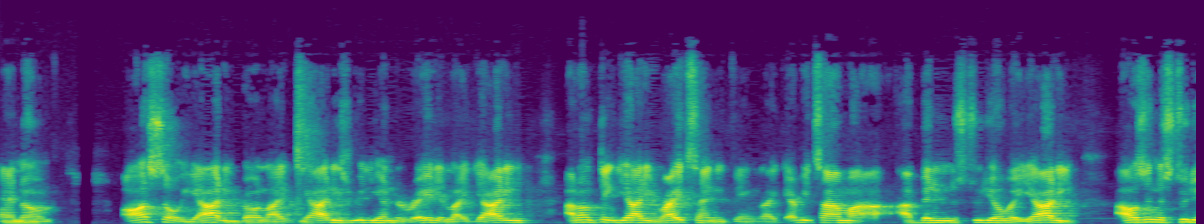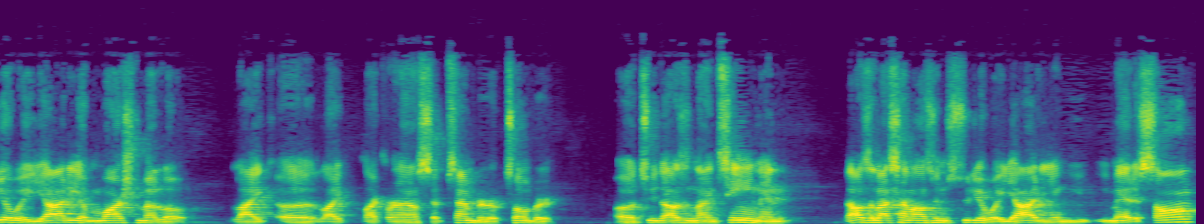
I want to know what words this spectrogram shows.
And um, also Yachty, bro. Like Yachty's really underrated. Like Yachty, I don't think Yachty writes anything. Like every time I I've been in the studio with Yachty, I was in the studio with Yachty and Marshmello, like uh like like around September, October, uh 2019, and that was the last time I was in the studio with Yachty, and we, we made a song.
